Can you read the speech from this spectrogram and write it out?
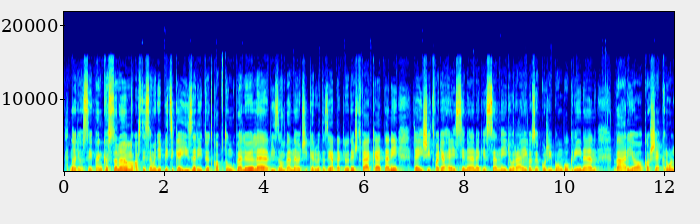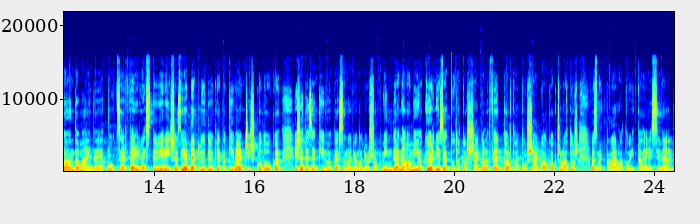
Hát nagyon szépen köszönöm. Azt hiszem, hogy egy picike ízerítőt kaptunk belőle. Bízom benne, hogy sikerült az érdeklődést felkelteni. Te is itt vagy a helyszínen egészen négy óráig az Ökozsibongo Greenen. Várja a Kasek Roland, a Mind Diet módszer fejlesztője is az érdeklődőket, a kíváncsiskodókat, és hát ezen kívül persze nagyon-nagyon sok minden, ami a környezettudatossággal, a fenntarthatósággal kapcsolatos, az megtalálható itt a helyszínen.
